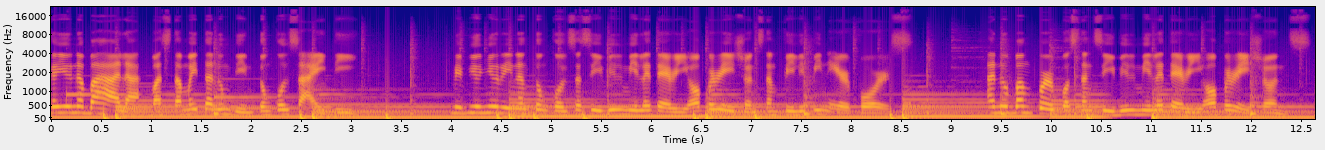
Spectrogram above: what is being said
Kayo na bahala, basta may tanong din tungkol sa IT. Review nyo rin ang tungkol sa civil military operations ng Philippine Air Force. Ano bang purpose ng civil military operations?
